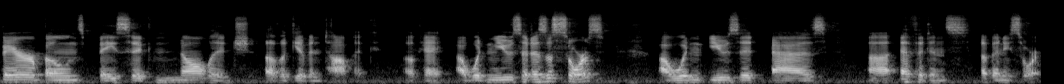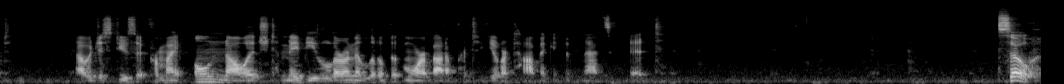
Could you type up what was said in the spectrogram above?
bare bones basic knowledge of a given topic. Okay. I wouldn't use it as a source, I wouldn't use it as uh, evidence of any sort. I would just use it for my own knowledge to maybe learn a little bit more about a particular topic, and that's it. So,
